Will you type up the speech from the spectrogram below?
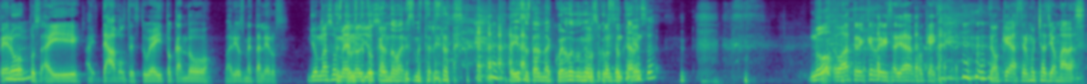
pero pues ahí, ahí dabbled, estuve ahí tocando varios metaleros. Yo más o Estuviste menos. Yo soy- tocando varios metaleros. Ellos están de acuerdo con, que con los su consentimiento. No, Voy a tener que revisar ya. Ok. Tengo que hacer muchas llamadas.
